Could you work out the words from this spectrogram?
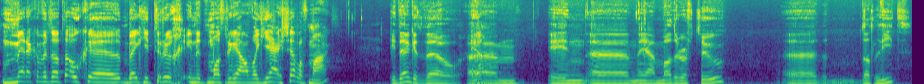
Merken we dat ook een beetje terug in het materiaal wat jij zelf maakt? Ik denk het wel. Ja? Um, in nou ja, Mother of Two, dat, dat lied.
